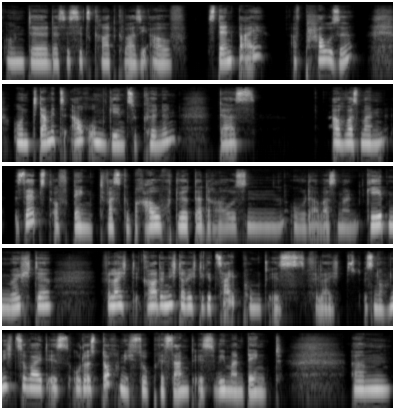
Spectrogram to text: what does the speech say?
Und äh, das ist jetzt gerade quasi auf Standby, auf Pause und damit auch umgehen zu können, dass auch was man selbst oft denkt, was gebraucht wird da draußen oder was man geben möchte, vielleicht gerade nicht der richtige Zeitpunkt ist, vielleicht es noch nicht so weit ist oder es doch nicht so brisant ist, wie man denkt ähm,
